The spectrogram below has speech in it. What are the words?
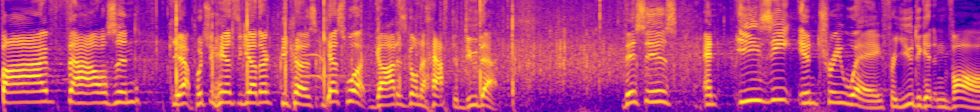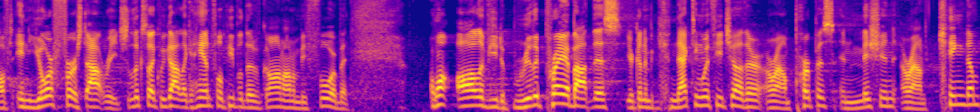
5,000. Yeah, put your hands together because guess what? God is going to have to do that. This is an easy entryway for you to get involved in your first outreach. It looks like we got like a handful of people that have gone on them before, but I want all of you to really pray about this. You're going to be connecting with each other around purpose and mission, around kingdom.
